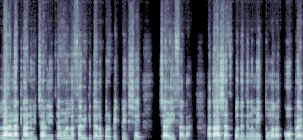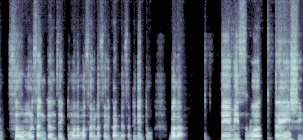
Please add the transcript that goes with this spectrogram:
लहानात लहान विचारली त्यामुळे लसावी की त्याला परफेक्ट एकशे चाळीस आला. आता अशाच पद्धतीने मी एक तुम्हाला को प्राईम सहमूळ संख्यांचे एक तुम्हाला मसावी लसावी काढण्यासाठी देतो. बघा तेवीस व त्र्याऐंशी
